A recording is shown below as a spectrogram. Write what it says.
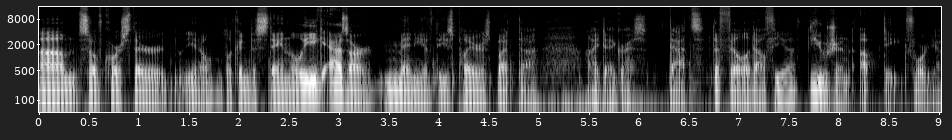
Um, so of course they're you know looking to stay in the league, as are many of these players. But uh, I digress. That's the Philadelphia Fusion update for you.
